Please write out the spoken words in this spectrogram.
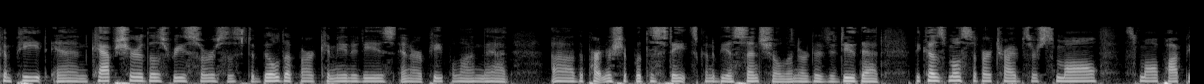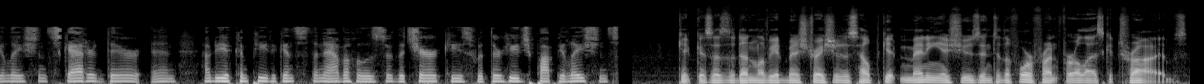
compete and capture those resources to build up our communities and our people on that. Uh, the partnership with the state is going to be essential in order to do that because most of our tribes are small, small populations scattered there. And how do you compete against the Navajos or the Cherokees with their huge populations? Kitka says the Dunleavy administration has helped get many issues into the forefront for Alaska tribes.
